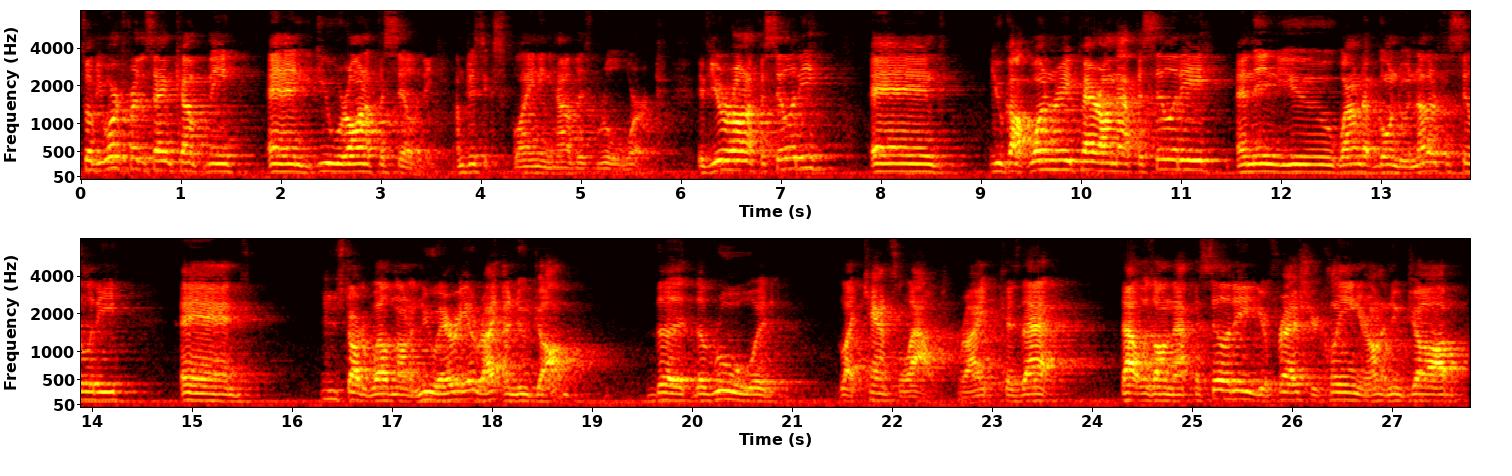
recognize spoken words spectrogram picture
so if you worked for the same company and you were on a facility, I'm just explaining how this rule worked. If you were on a facility and you got one repair on that facility and then you wound up going to another facility and you started welding on a new area, right? A new job. The the rule would like cancel out, right? Because that that was on that facility. You're fresh, you're clean, you're on a new job.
